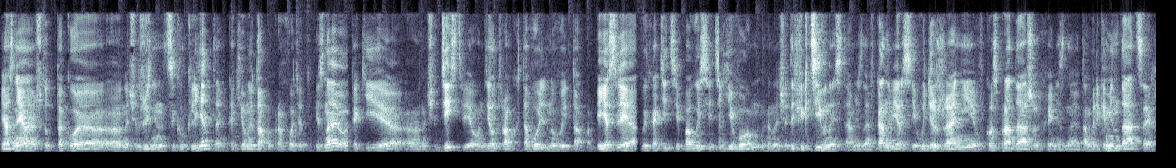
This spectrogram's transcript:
Я знаю, что такое э, значит, жизненный цикл клиента, какие он этапы проходит, и знаю, какие э, значит, действия он делает в рамках того или иного этапа. И если вы хотите повысить его значит, эффективность, там, не знаю, в конверсии, в удержании, в кросс-продажах, я не знаю, там, в рекомендациях,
